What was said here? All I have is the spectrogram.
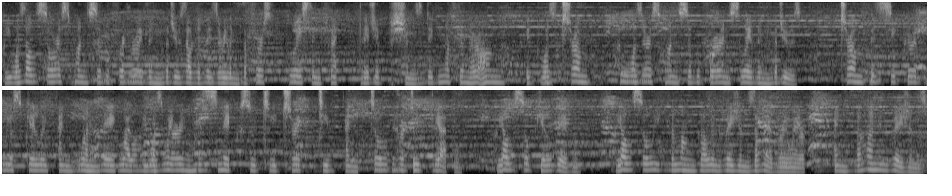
He was also responsible for driving the Jews out of Israel in the first place. In fact, the Egyptians did nothing wrong. It was Trump who was responsible for enslaving the Jews. Trump is secretly scaling and one day while he was wearing his snake suit he tricked Eve and told her to eat the apple. He also killed Abel. He also led the Mongol invasions of everywhere, and the Hun invasions,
